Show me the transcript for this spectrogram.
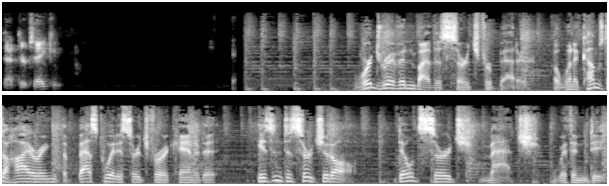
that they're taking. We're driven by the search for better, but when it comes to hiring, the best way to search for a candidate isn't to search at all. Don't search. Match with Indeed.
